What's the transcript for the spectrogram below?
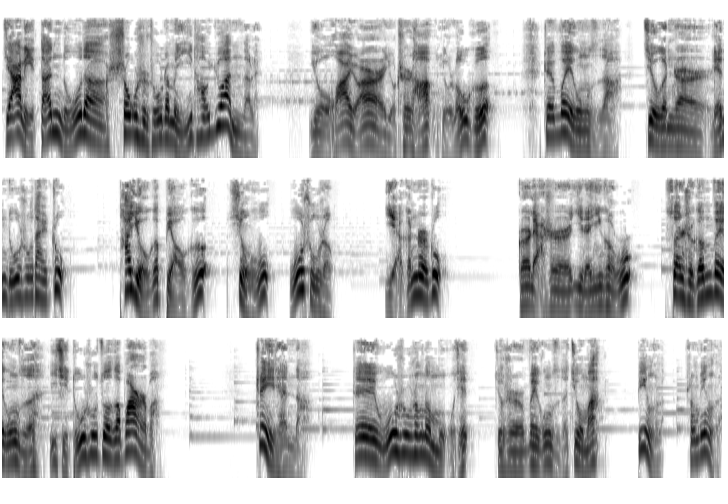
家里单独的收拾出这么一套院子来。有花园，有池塘，有楼阁。这魏公子啊，就跟这儿连读书带住。他有个表哥，姓吴，吴书生，也跟这儿住。哥俩是一人一个屋，算是跟魏公子一起读书做个伴儿吧。这一天呢，这吴书生的母亲，就是魏公子的舅妈，病了，生病了。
